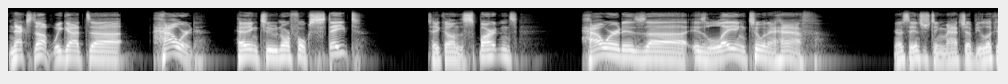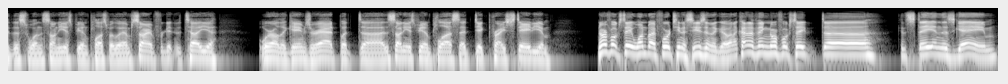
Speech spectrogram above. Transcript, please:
next up, we got uh, Howard heading to Norfolk State, take on the Spartans. Howard is uh is laying two and a half. Know, it's an interesting matchup. You look at this one. It's on ESPN Plus, by the way. I'm sorry, I'm forgetting to tell you where all the games are at, but uh, this on ESPN Plus at Dick Price Stadium. Norfolk State won by 14 a season ago, and I kind of think Norfolk State uh, can stay in this game,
